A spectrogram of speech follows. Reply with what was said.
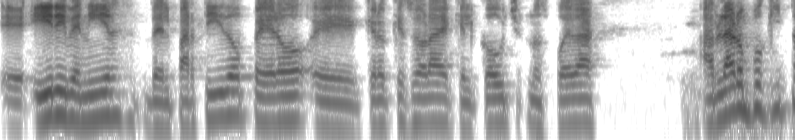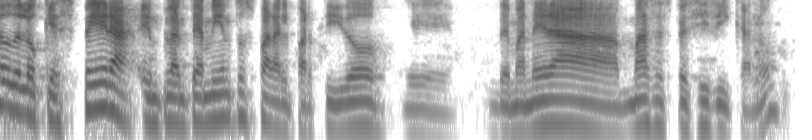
eh, ir y venir del partido, pero eh, creo que es hora de que el coach nos pueda hablar un poquito de lo que espera en planteamientos para el partido de manera más específica, ¿no?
